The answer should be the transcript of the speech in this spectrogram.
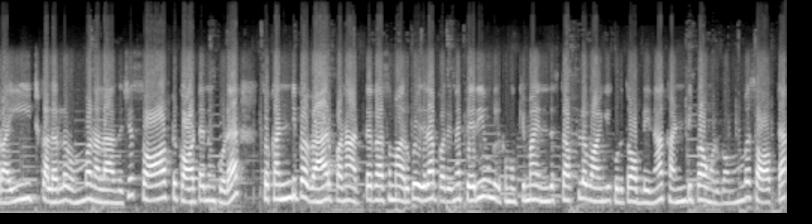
பிரைட் கலர்ல ரொம்ப நல்லா இருந்துச்சு. சாஃப்ட் காட்டனும் கூட. ஸோ கண்டிப்பா வேர் பண்ண அட்டகாசமா இருக்கும். இதெல்லாம் பாத்தீங்கன்னா பெரியவங்களுக்கு முக்கியமா இந்த ஸ்டஃப்ல வாங்கி கொடுத்தோம் அப்படின்னா கண்டிப்பா உங்களுக்கு ரொம்ப சாஃப்டா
